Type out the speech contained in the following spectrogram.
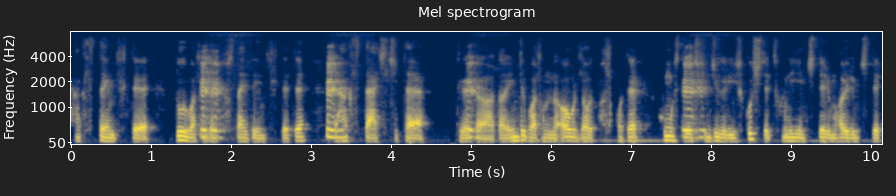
Хангалттай эмнэлэгтэй дүүр болгоод тустай эмнэлэгтэй тий. Хангалттай ажилчтай тэгээд одоо эмнэлэг болгоно оверлоуд болохгүй тий хүмүүс тэгж хэмжээгээр ирэхгүй шүү дээ. Зөвхөн нэг эмчтэр юм хоёр эмчтэр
